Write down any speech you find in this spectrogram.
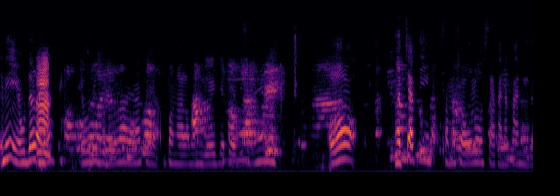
ini ya udah lah ya udah bodo lah ya. Kayak pengalaman gue aja. Kayak misalnya nih lo ngechat nih sama cowok lo seakan-akan gitu.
